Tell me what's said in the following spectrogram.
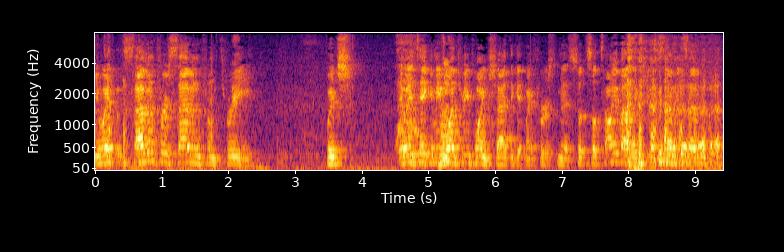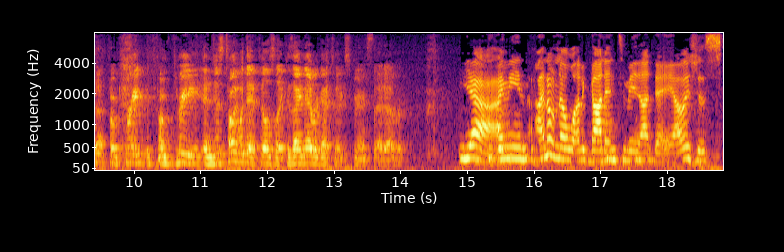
You went seven for seven from three, which it would have taken me one three-point shot to get my first miss. So, so tell me about like shooting seven seven from three from three, and just tell me what that feels like because I never got to experience that ever. Yeah, I mean, I don't know what got into me that day. I was just,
